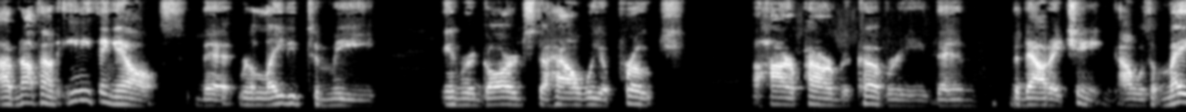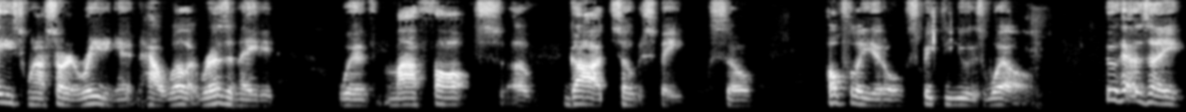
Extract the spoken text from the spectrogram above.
I've not found anything else that related to me in regards to how we approach a higher power of recovery than the Tao Te Ching. I was amazed when I started reading it and how well it resonated with my thoughts of God, so to speak. So hopefully it'll speak to you as well. Who has a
